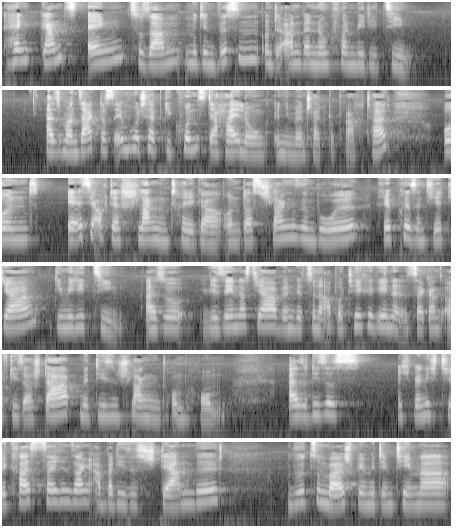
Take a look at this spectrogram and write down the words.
hängt ganz eng zusammen mit dem Wissen und der Anwendung von Medizin. Also man sagt, dass Imhotep die Kunst der Heilung in die Menschheit gebracht hat und er ist ja auch der Schlangenträger und das Schlangensymbol repräsentiert ja die Medizin. Also wir sehen das ja, wenn wir zu einer Apotheke gehen, dann ist da ganz oft dieser Stab mit diesen Schlangen drumherum. Also dieses ich will nicht Tierkreiszeichen sagen, aber dieses Sternbild wird zum Beispiel mit dem Thema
